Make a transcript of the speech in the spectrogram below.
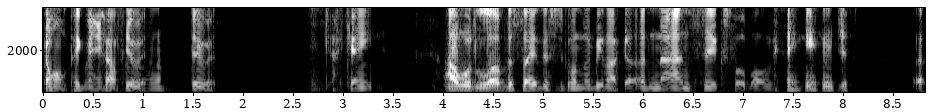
Come on, pick Vandy. South do Carolina. it. Do it. I can't. I would love to say this is going to be like a, a nine-six football game. Just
